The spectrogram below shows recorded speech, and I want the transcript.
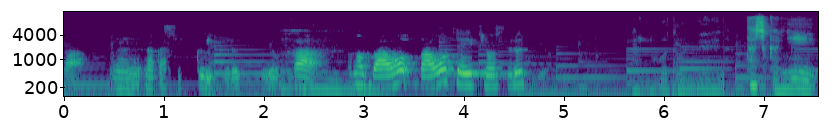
が、うん、なんかしっくりくるっていうか、うん、その場を場を提供するっていうほどね。確かに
